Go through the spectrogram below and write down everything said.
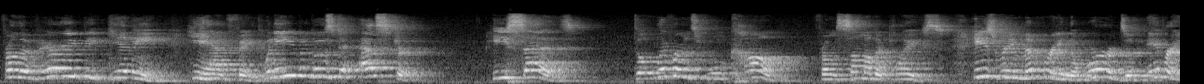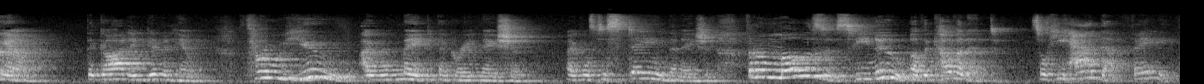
From the very beginning, he had faith. When he even goes to Esther, he says, Deliverance will come from some other place. He's remembering the words of Abraham that God had given him. Through you, I will make a great nation. I will sustain the nation. Through Moses, he knew of the covenant. So he had that faith.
